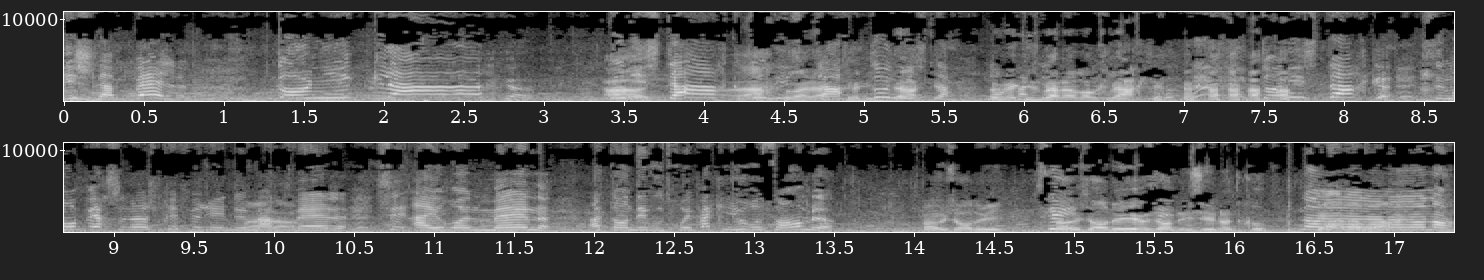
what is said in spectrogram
et je l'appelle Tony Clark. Tony Ah. Stark, Ah, Tony voilà, Stark, Tony Tony Stark. Stark. Le mec qui se balade en Clark. Tony Stark, c'est mon personnage préféré de Voilà. Marvel. C'est Iron Man. Attendez, vous trouvez pas qu'il lui ressemble? Pas aujourd'hui. Si. Pas aujourd'hui. Aujourd'hui, j'ai une autre coupe. non, C'est non, non, non, non, non,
